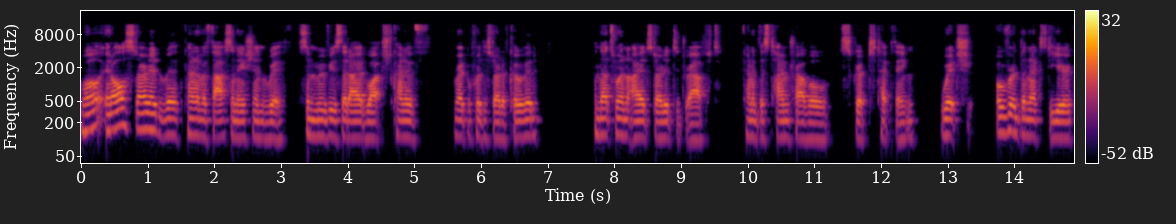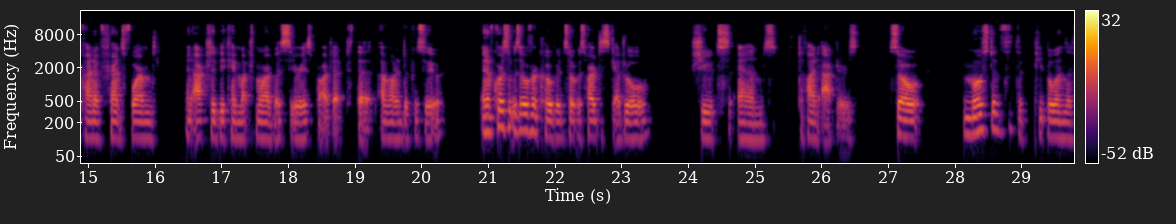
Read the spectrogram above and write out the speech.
Well, it all started with kind of a fascination with some movies that I had watched kind of right before the start of COVID. And that's when I had started to draft kind of this time travel script type thing, which over the next year kind of transformed and actually became much more of a serious project that I wanted to pursue. And of course, it was over COVID, so it was hard to schedule shoots and to find actors. So most of the people in the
